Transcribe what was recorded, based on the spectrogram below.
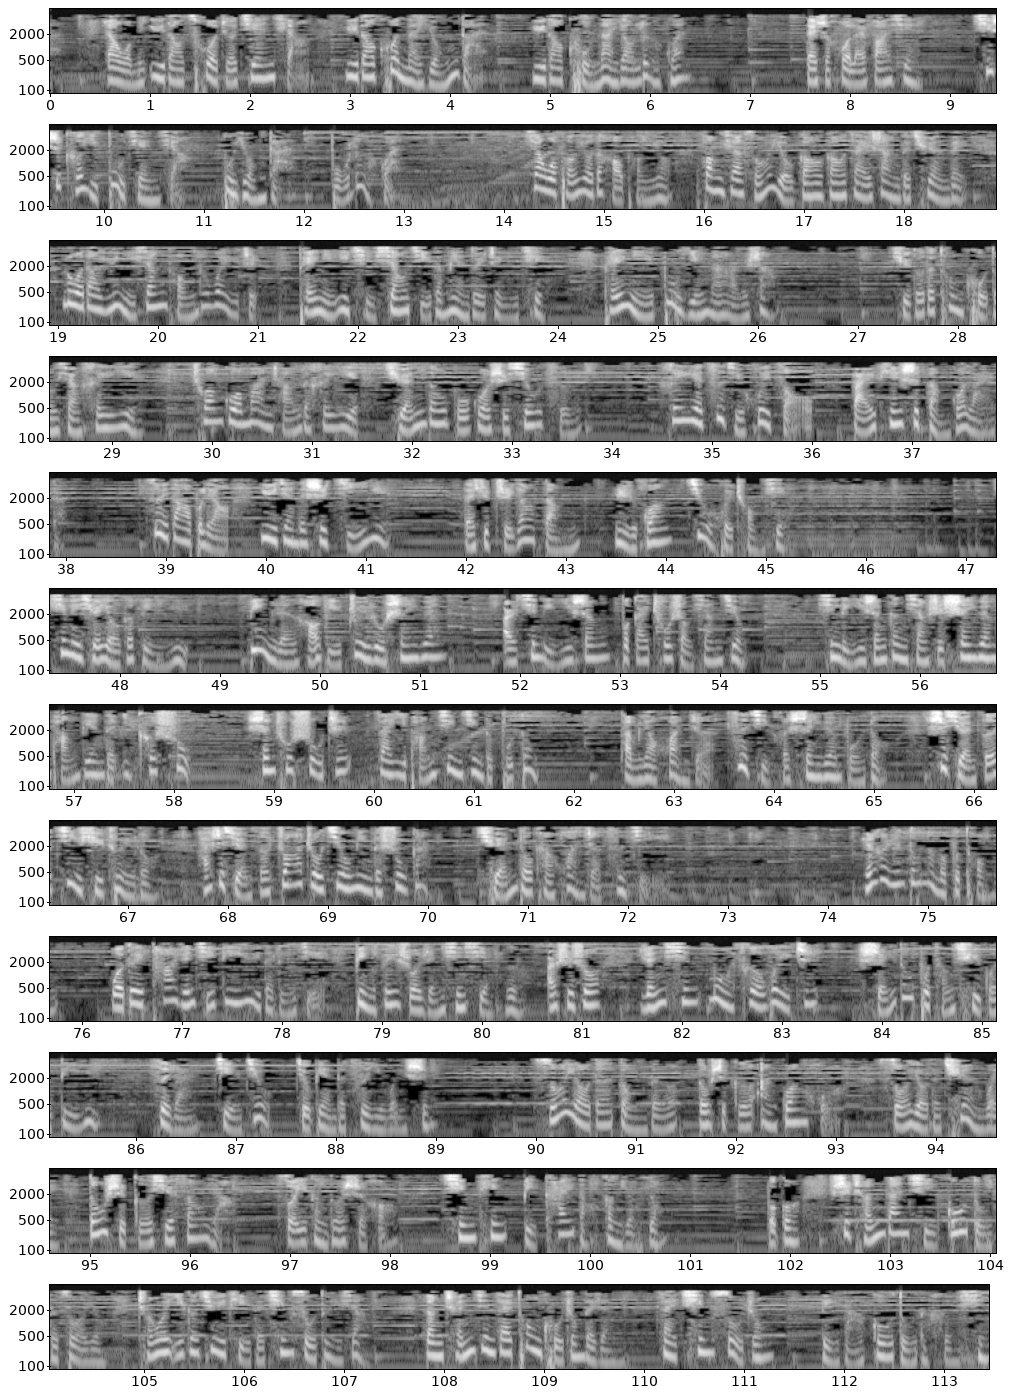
让我们遇到挫折坚强，遇到困难勇敢，遇到苦难要乐观。但是后来发现，其实可以不坚强、不勇敢、不乐观。像我朋友的好朋友，放下所有高高在上的劝慰，落到与你相同的位置，陪你一起消极的面对这一切，陪你不迎难而上。许多的痛苦都像黑夜。穿过漫长的黑夜，全都不过是修辞。黑夜自己会走，白天是等过来的。最大不了遇见的是极夜，但是只要等，日光就会重现。心理学有个比喻，病人好比坠入深渊，而心理医生不该出手相救。心理医生更像是深渊旁边的一棵树。伸出树枝，在一旁静静的不动。他们要患者自己和深渊搏斗，是选择继续坠落，还是选择抓住救命的树干？全都看患者自己。人和人都那么不同。我对他人及地狱的理解，并非说人心险恶，而是说人心莫测未知。谁都不曾去过地狱，自然解救。就变得自以为是，所有的懂得都是隔岸观火，所有的劝慰都是隔靴搔痒，所以更多时候，倾听比开导更有用。不过是承担起孤独的作用，成为一个具体的倾诉对象，等沉浸在痛苦中的人，在倾诉中抵达孤独的核心。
